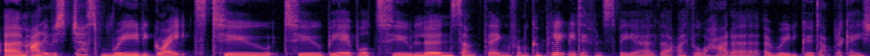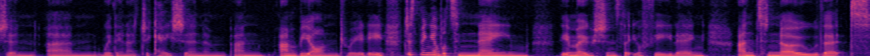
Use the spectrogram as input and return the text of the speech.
um, and it was just really great to to be able to learn something from a completely different sphere that I thought had a, a really good application um, within education and, and and beyond. Really, just being able to name the emotions that you're feeling and to know that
